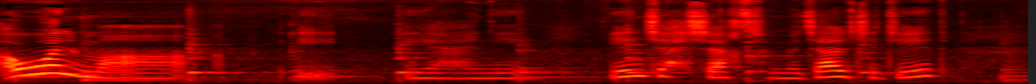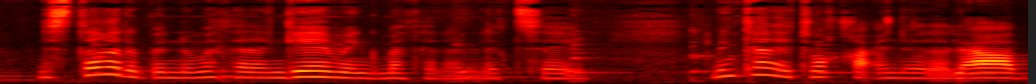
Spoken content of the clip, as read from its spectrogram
أول ما يعني ينجح شخص في مجال جديد نستغرب إنه مثلا جيمنج مثلا say من كان يتوقع إنه الألعاب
